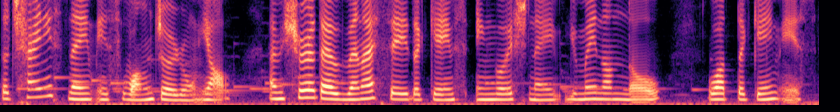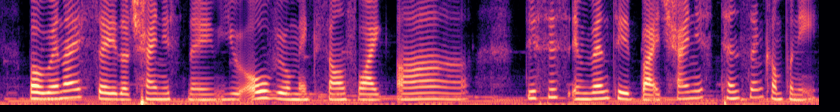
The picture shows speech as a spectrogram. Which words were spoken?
The Chinese name is 王者荣耀. I'm sure that when I say the game's English name, you may not know what the game is, but when I say the Chinese name, you all will make sounds like ah. This is invented by Chinese Tencent company.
